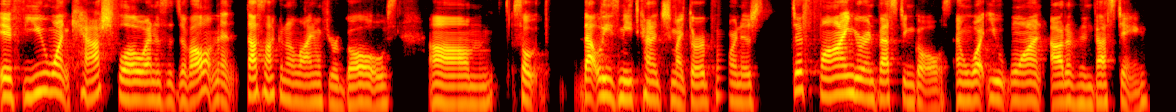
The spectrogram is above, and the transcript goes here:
if you want cash flow and as a development, that's not going to align with your goals. Um, so that leads me kind of to my third point is define your investing goals and what you want out of investing.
